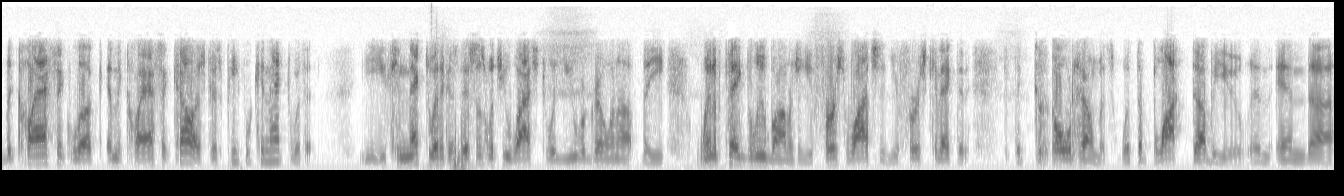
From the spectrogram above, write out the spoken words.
the classic look and the classic colors because people connect with it. You connect with it because this is what you watched when you were growing up. The Winnipeg Blue Bombers, when you first watched it, you first connected. The gold helmets with the block W and and uh,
